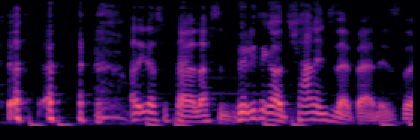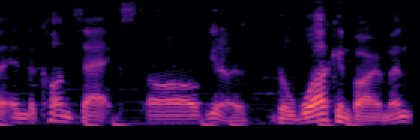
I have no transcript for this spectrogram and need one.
Think that's a fair lesson. The only thing I'd challenge there, Ben, is that in the context of, you know, the work environment,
